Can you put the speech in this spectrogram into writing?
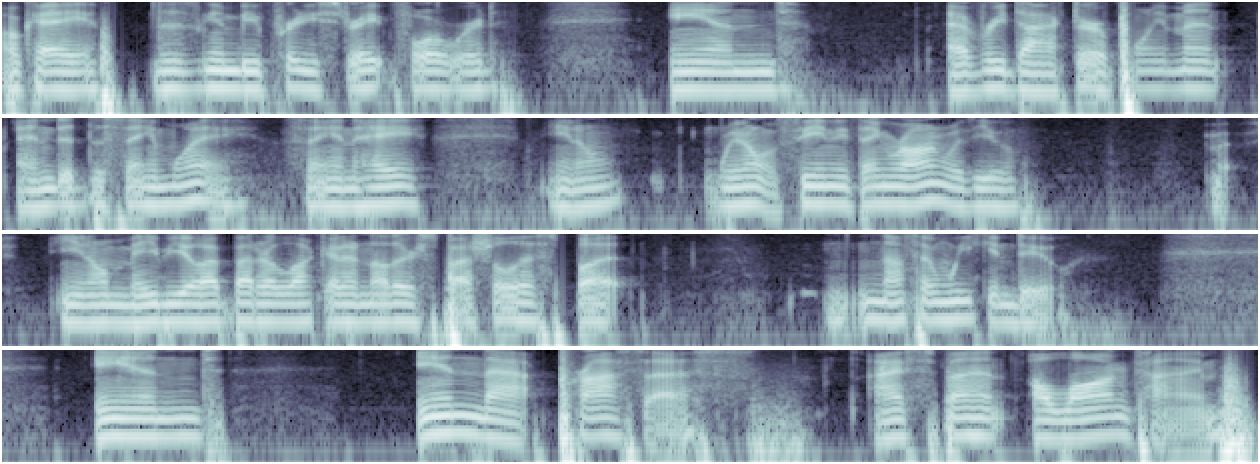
okay, this is going to be pretty straightforward. And every doctor appointment ended the same way, saying, hey, you know, we don't see anything wrong with you you know, maybe you'll have better luck at another specialist, but nothing we can do. And in that process, I spent a long time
